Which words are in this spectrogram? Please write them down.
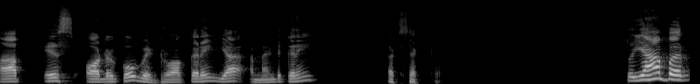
आप इस ऑर्डर को विड्रॉ करें या अमेंड करें एटसेट्रा तो यहाँ पर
